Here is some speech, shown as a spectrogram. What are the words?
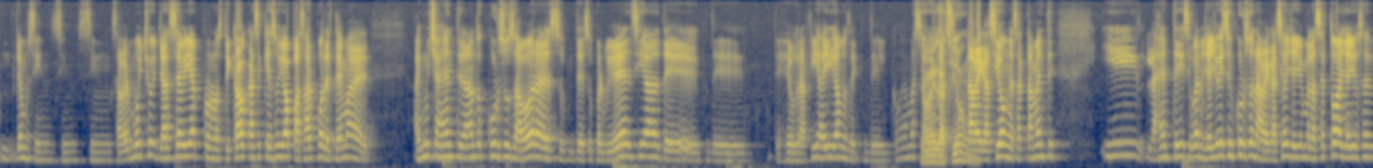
digamos, sin, sin, sin, saber mucho, ya se había pronosticado casi que eso iba a pasar por el tema de... Hay mucha gente dando cursos ahora de, de supervivencia, de, de, de, geografía, digamos, de, de ¿cómo se llama eso? Navegación. Navegación, exactamente y la gente dice, bueno, ya yo hice un curso de navegación, ya yo me la sé toda, ya yo sé,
